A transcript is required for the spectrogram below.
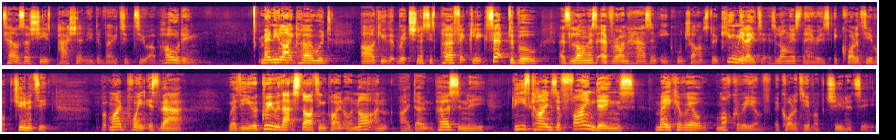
tells us she is passionately devoted to upholding. Many, like her, would argue that richness is perfectly acceptable as long as everyone has an equal chance to accumulate it, as long as there is equality of opportunity. But my point is that whether you agree with that starting point or not, and I don't personally, these kinds of findings make a real mockery of equality of opportunity.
